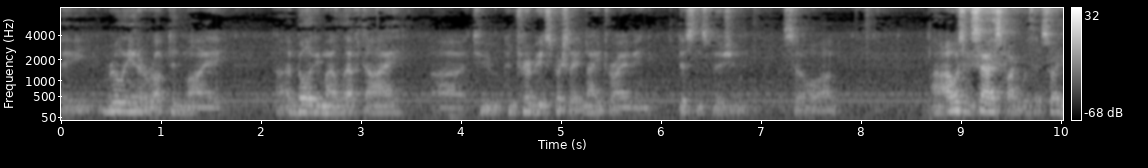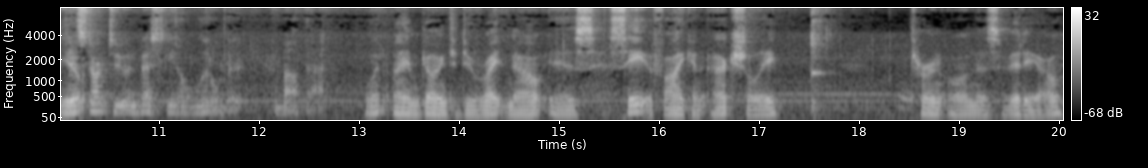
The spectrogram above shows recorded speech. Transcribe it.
They really interrupted my uh, ability, my left eye, to contribute, especially at night driving, distance vision. So uh, I wasn't satisfied with it, so I did start to investigate a little bit about that. What I am going to do right now is see if I can actually turn on this video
